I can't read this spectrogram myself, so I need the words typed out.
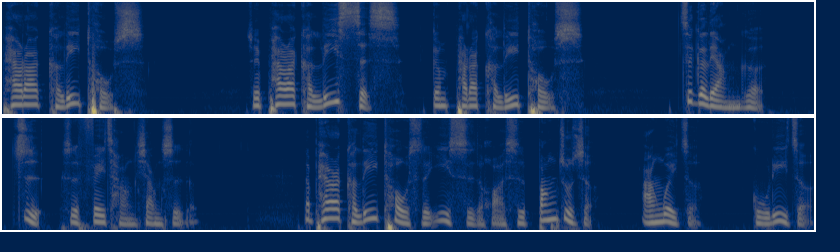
Paracletos，所以 Paraclesis 跟 Paracletos 这个两个字是非常相似的。那 Paracletos 的意思的话是帮助者、安慰者。鼓励者，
